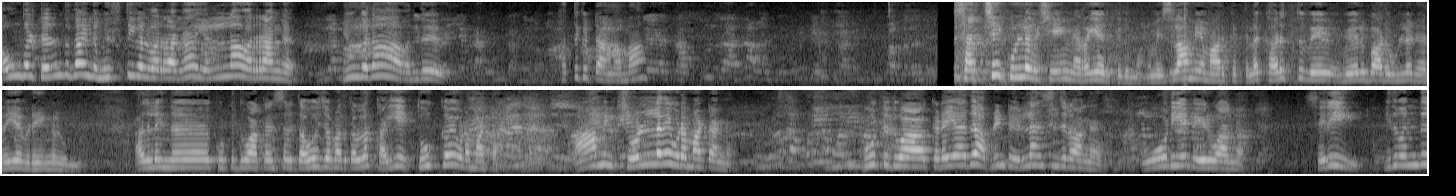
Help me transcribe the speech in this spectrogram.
அவங்கள்ட்ட இருந்து தான் இந்த மிஃப்திகள் வர்றாங்க எல்லாம் வர்றாங்க. இவங்க தான் வந்து கற்றுக்கிட்டாங்கம்மா சர்ச்சைக்குள்ள விஷயம் நிறைய இருக்குதுமா நம்ம இஸ்லாமிய மார்க்கத்தில் கருத்து வே வேறுபாடு உள்ள நிறைய விடயங்கள் உண்டு. அதில் இந்த கூட்டு துவாக்கள் சில தவு ஜமாத்துக்கள்லாம் கையை தூக்கவே விட மாட்டாங்க. ஆமீன் சொல்லவே விட மாட்டாங்க. கூட்டு துவா கிடையாது அப்படின்ட்டு எல்லாம் செஞ்சிருவாங்க. ஓடியே போயிடுவாங்க சரி இது வந்து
